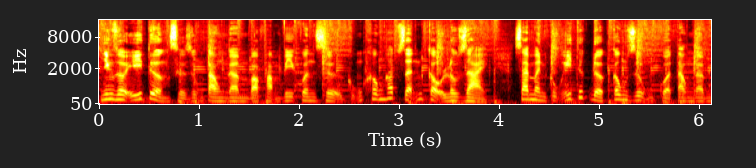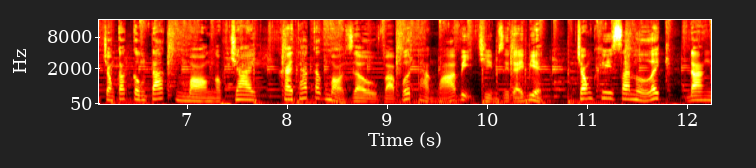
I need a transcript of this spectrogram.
nhưng rồi ý tưởng sử dụng tàu ngầm vào phạm vi quân sự cũng không hấp dẫn cậu lâu dài. Simon cũng ý thức được công dụng của tàu ngầm trong các công tác mò ngọc trai, khai thác các mỏ dầu và vớt hàng hóa bị chìm dưới đáy biển. Trong khi Simon Lake đang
